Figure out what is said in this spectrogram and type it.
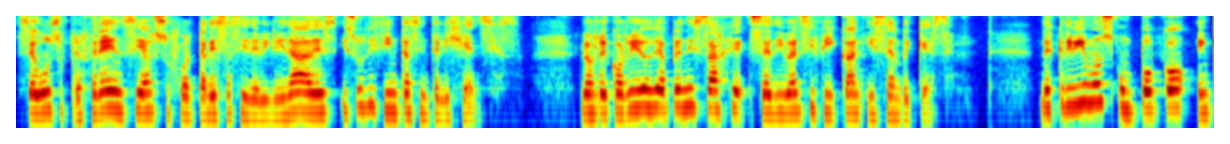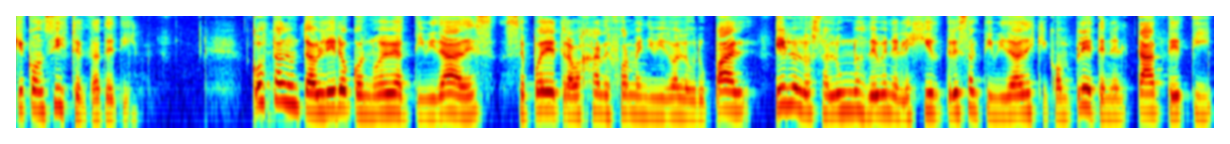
según sus preferencias, sus fortalezas y debilidades y sus distintas inteligencias los recorridos de aprendizaje se diversifican y se enriquecen. Describimos un poco en qué consiste el tatetí. Consta de un tablero con nueve actividades, se puede trabajar de forma individual o grupal, él o los alumnos deben elegir tres actividades que completen el tatetí,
